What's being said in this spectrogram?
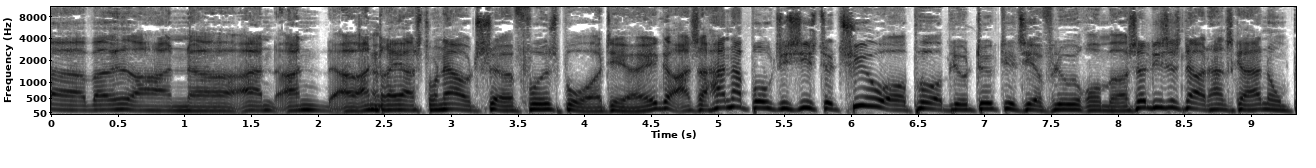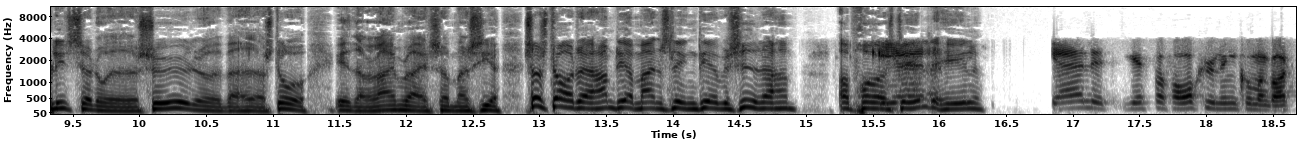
uh, hvad hedder han, uh, an, an, uh, André Astronauts uh, fodspor der, ikke? Altså, han har brugt de sidste 20 år på at blive dygtig til at flyve i rummet, og så lige så snart han skal have nogle blitz og noget søge, noget, hvad hedder, stå i the limelight, som man siger, så står der ham der mandslingen der ved siden af ham, og prøver at Ja. stjæle det hele. Ja, lidt Jesper Forkylling kunne man godt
